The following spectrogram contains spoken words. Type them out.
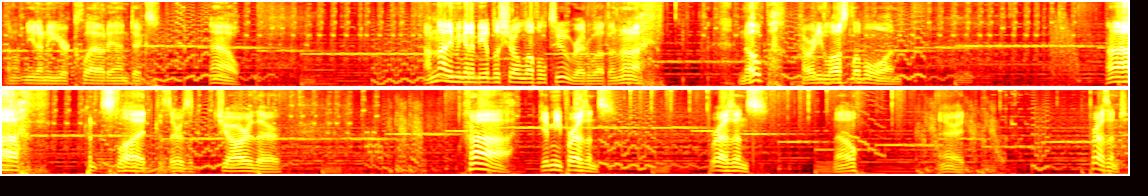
I don't need any of your cloud antics. Ow. I'm not even going to be able to show level 2 red weapon, nope, I already lost level 1. Ah, couldn't slide because there's a jar there. Ha! Give me presents. Presents. No? Alright. Present.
